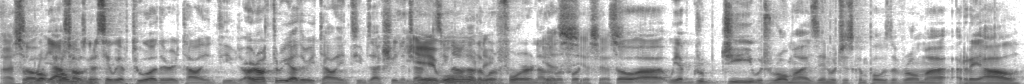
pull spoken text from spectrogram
Uh, so, So Ro- yeah, Roma, so I was gonna say we have two other Italian teams, or no, three other Italian teams actually in the Yeah, Champions League. whoa, now, that we're four, now we're yes, four. yes, yes. So uh, we have Group G, which Roma is in, which is composed of Roma, Real,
